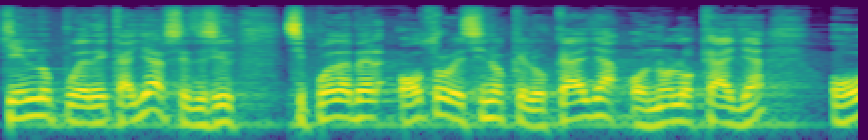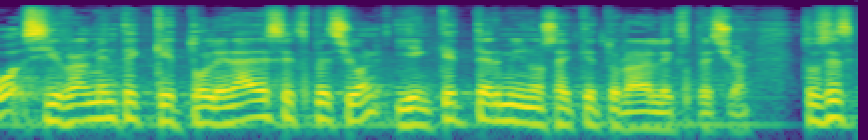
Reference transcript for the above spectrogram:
quién lo puede callar, es decir, si puede haber otro vecino que lo calla o no lo calla, o si realmente hay que tolerar esa expresión y en qué términos hay que tolerar la expresión. Entonces,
